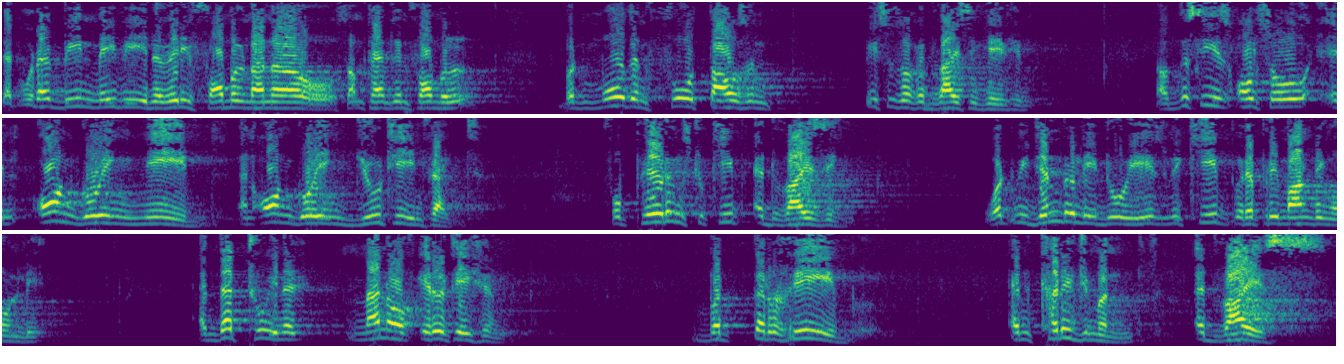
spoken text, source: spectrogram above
That would have been maybe in a very formal manner or sometimes informal but more than 4,000 pieces of advice he gave him. Now this is also an ongoing need, an ongoing duty in fact, for parents to keep advising. What we generally do is we keep reprimanding only. And that too in a manner of irritation. But targheeb, encouragement, advice,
